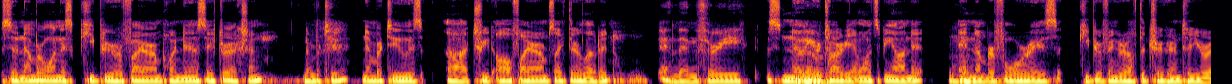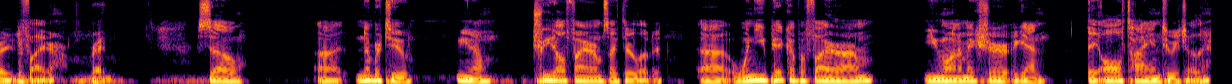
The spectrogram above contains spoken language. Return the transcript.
so number one is keep your firearm pointed in a safe direction Number two, number two is uh, treat all firearms like they're loaded and then three. is know No. your target and what's beyond it and number four is keep your finger off the trigger until you're ready to fire Right. So, uh, number two, you know, treat all firearms like they're loaded. Uh, when you pick up a firearm, you want to make sure, again, they all tie into each other.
